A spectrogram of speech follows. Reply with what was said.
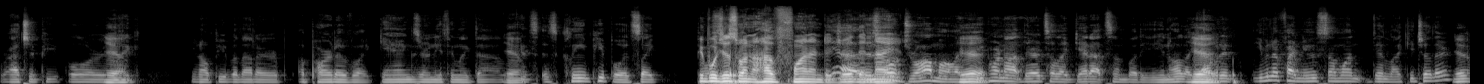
ratchet people or Yeah. like you know people that are a part of like gangs or anything like that. Like, Yeah. it's it's clean people. It's like People just want to have fun and enjoy yeah, the there's no drama. Like Yeah. people are not there to like get at somebody. You know, like Yeah. I wouldn't even if I knew someone didn't like each other, yeah.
